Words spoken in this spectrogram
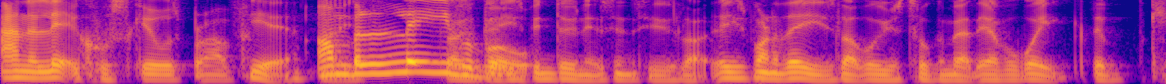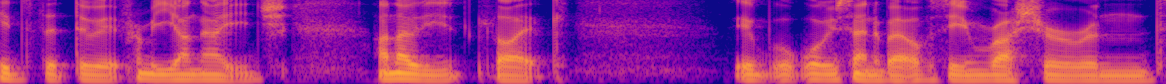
analytical skills, bruv. yeah, no, he's so unbelievable. he's been doing it since he was like. He's one of these, like we was talking about the other week. The kids that do it from a young age. I know the like. It, what we were saying about obviously in Russia and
